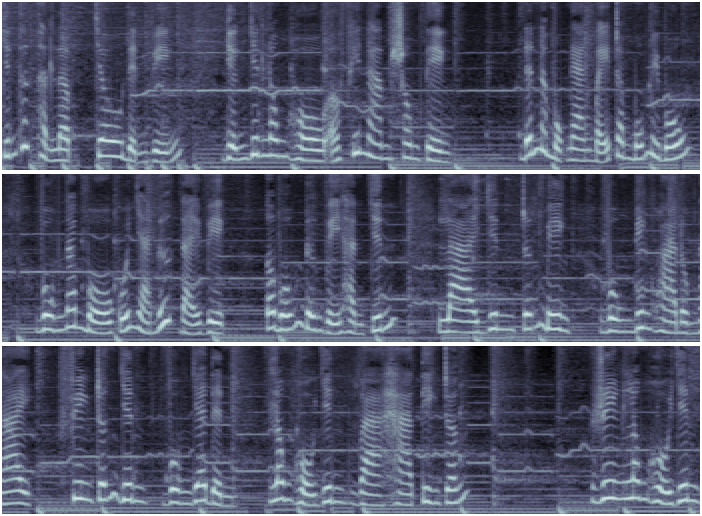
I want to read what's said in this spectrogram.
chính thức thành lập Châu Định Viễn, dựng dinh Long Hồ ở phía nam sông Tiền. Đến năm 1744, vùng Nam Bộ của nhà nước Đại Việt có bốn đơn vị hành chính là Dinh Trấn Biên, vùng Biên Hòa Đồng Nai, Phiên Trấn Dinh, vùng Gia Định, Long Hồ Dinh và Hà Tiên Trấn. Riêng Long Hồ Dinh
